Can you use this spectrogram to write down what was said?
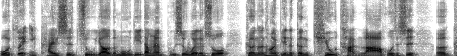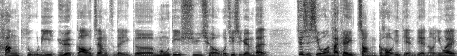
我最一开始主要的目的，当然不是为了说可能它会变得更 Q 弹啦，或者是呃抗阻力越高这样子的一个目的需求。我其实原本就是希望它可以长高一点点哦，因为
